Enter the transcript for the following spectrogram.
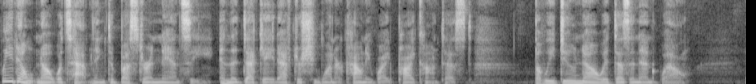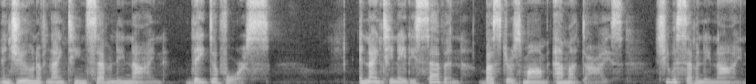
We don't know what's happening to Buster and Nancy in the decade after she won her countywide pie contest, but we do know it doesn't end well. In June of 1979, they divorce. In 1987, Buster's mom, Emma, dies. She was 79.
